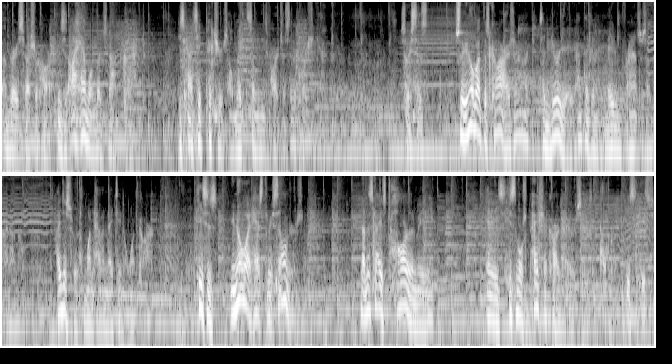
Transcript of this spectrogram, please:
a very special car. He says, I have one, but it's not correct. He said, Can I take pictures? I'll make some of these parts. I said, Of course you can. So he says, So you know about this car? I said, oh, It's a Duryea. I'm thinking made in France or something. I don't know. I just wanted to have a 1901 car. He says, You know what? it has three cylinders? Now, this guy is taller than me, and he's, he's the most passionate car guy I've ever seen. He's eloquent. He's, he's,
